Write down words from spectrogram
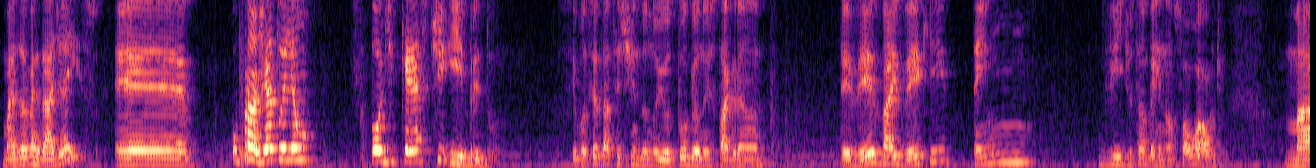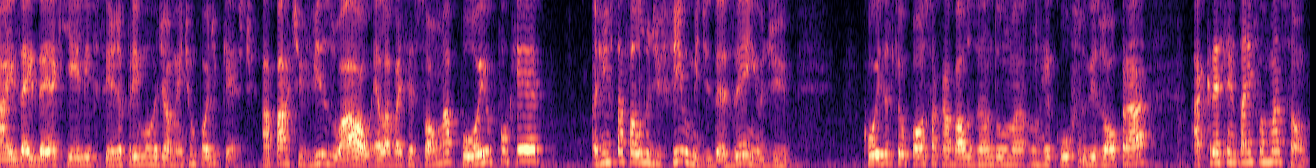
Mas a verdade é isso. É... O projeto ele é um podcast híbrido. Se você está assistindo no YouTube ou no Instagram TV, vai ver que tem um vídeo também, não só o áudio. Mas a ideia é que ele seja primordialmente um podcast. A parte visual, ela vai ser só um apoio, porque a gente está falando de filme, de desenho, de coisas que eu posso acabar usando uma, um recurso visual para acrescentar informação.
